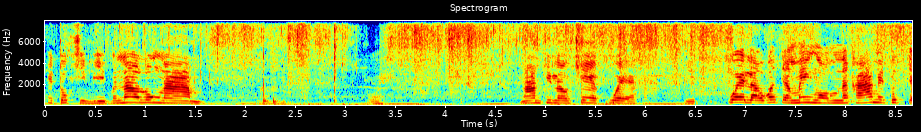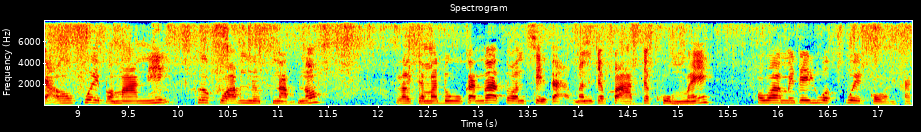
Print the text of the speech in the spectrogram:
แม่ตุ๊กสีบีบมะนาวลงน้ำโอ้ยน้ำที่เราแช่กล้วยค่ะบีบกล้วยเราก็จะไม่งอมนะคะแม่ตุ๊กจะเอากล้วยประมาณนี้ เพื่อความหนึบหนับเนาะเราจะมาดูกันว่าตอนเสร็จอะมันจะฝาดจะขมไหม เพราะว่าไม่ได้ลวกกล้วยก่อนค่ะ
